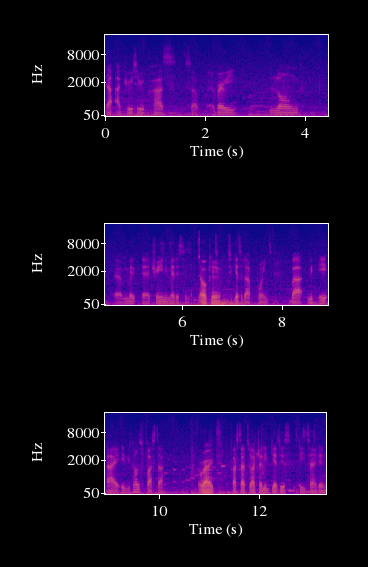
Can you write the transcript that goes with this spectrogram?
that accuracy requires a very long uh, med- uh, training in medicine. Okay. To, to get to that point, but with AI, it becomes faster. Right. Faster to actually get this data and then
